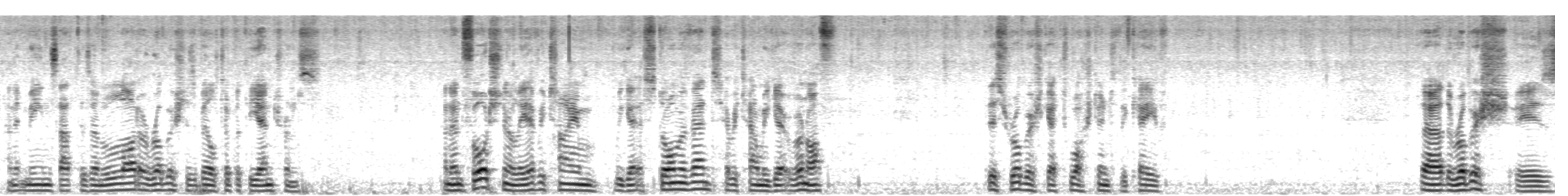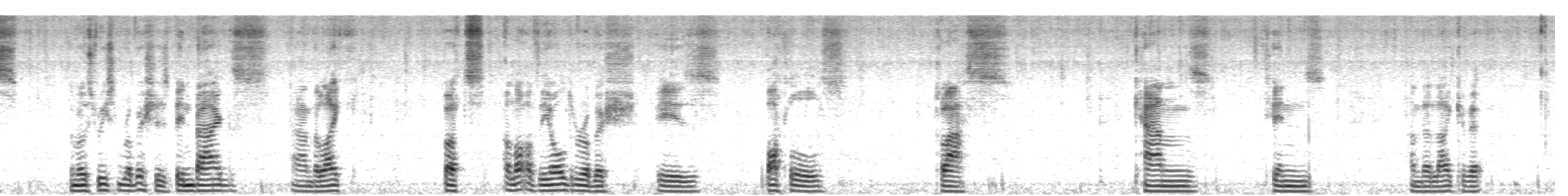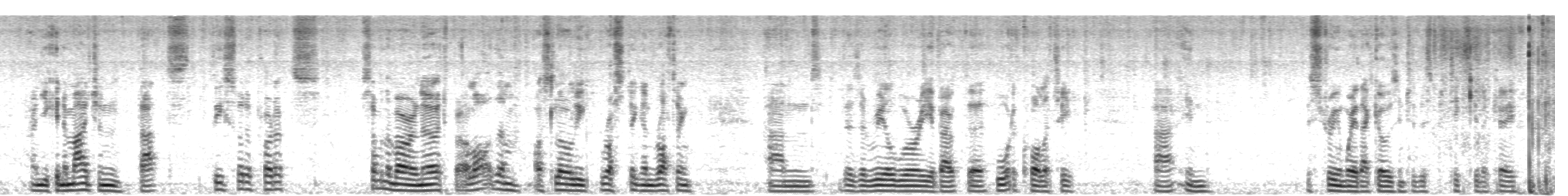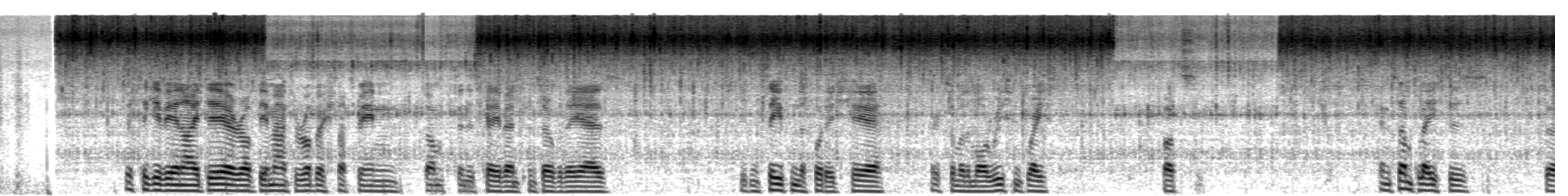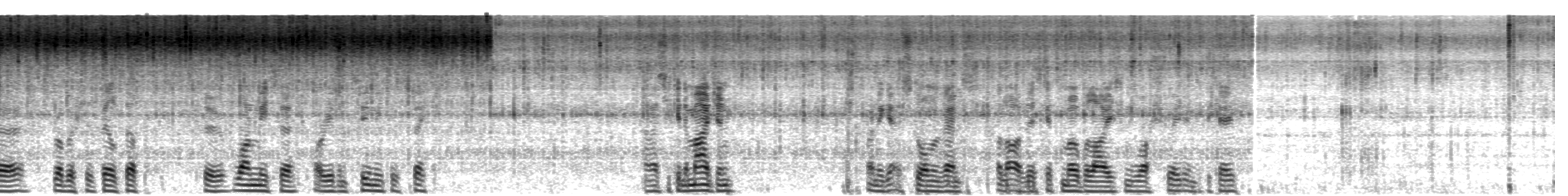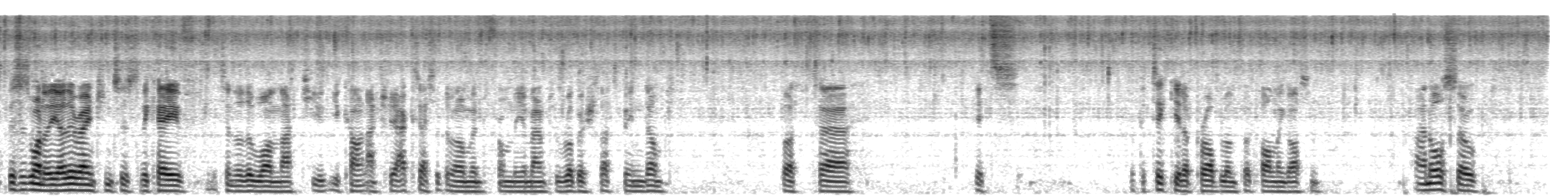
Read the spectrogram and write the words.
And it means that there's a lot of rubbish is built up at the entrance. And unfortunately, every time we get a storm event, every time we get runoff, this rubbish gets washed into the cave. Uh, the rubbish is, the most recent rubbish is bin bags and the like, but a lot of the older rubbish is bottles, glass, cans, tins, and the like of it. And you can imagine that these sort of products, some of them are inert, but a lot of them are slowly rusting and rotting. And there's a real worry about the water quality uh, in the streamway that goes into this particular cave. Just to give you an idea of the amount of rubbish that's been dumped in this cave entrance over the years, you can see from the footage here, there's some of the more recent waste, but in some places the rubbish is built up to one metre or even two metres thick. And as you can imagine, when we get a storm event, a lot of this gets mobilized and washed straight into the cave. This is one of the other entrances to the cave. It's another one that you, you can't actually access at the moment from the amount of rubbish that's been dumped. But uh, it's a particular problem for Polnagossen. And also,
